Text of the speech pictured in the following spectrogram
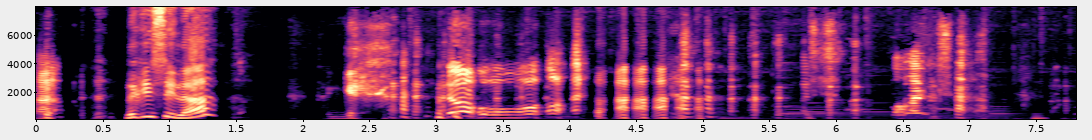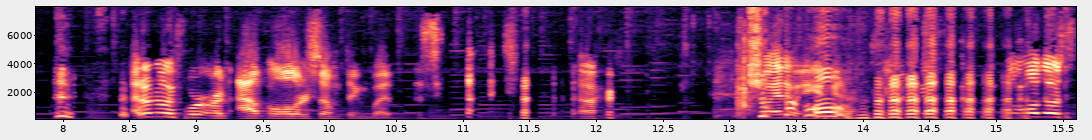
Huh? Naging sila? No! What I don't know if we're on alcohol or something, but. so anyway, all those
